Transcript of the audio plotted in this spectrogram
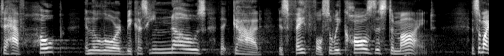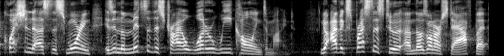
to have hope in the Lord because he knows that God is faithful. So he calls this to mind. And so, my question to us this morning is in the midst of this trial, what are we calling to mind? You know, I've expressed this to um, those on our staff, but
